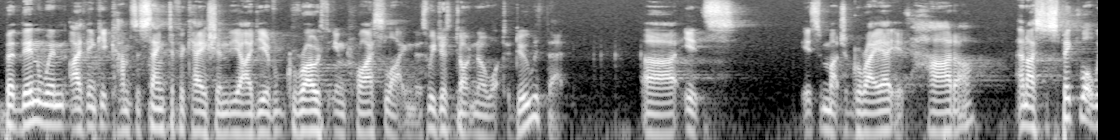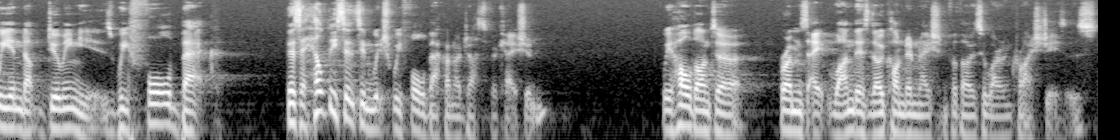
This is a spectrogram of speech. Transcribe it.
But then when I think it comes to sanctification, the idea of growth in Christ likeness, we just don't know what to do with that. Uh, it's, it's much grayer, it's harder. And I suspect what we end up doing is we fall back. There's a healthy sense in which we fall back on our justification. We hold on to Romans 8:1, there's no condemnation for those who are in Christ Jesus.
